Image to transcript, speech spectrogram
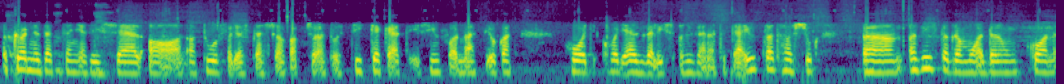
a környezetszennyezéssel, a, a túlfogyasztással kapcsolatos cikkeket és információkat, hogy, hogy ezzel is az üzenetet eljuttathassuk. Az Instagram oldalunkon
